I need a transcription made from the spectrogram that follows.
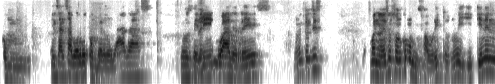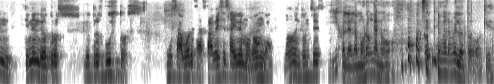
con- en salsa verde con verdolagas, los de lengua de res, ¿no? Entonces, bueno, esos son como mis favoritos, ¿no? Y, y tienen, tienen de otros, de otros gustos, de sabores, hasta a veces hay de moronga, ¿no? Entonces, Híjole, a la moronga no. Ese tema no me lo toques.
